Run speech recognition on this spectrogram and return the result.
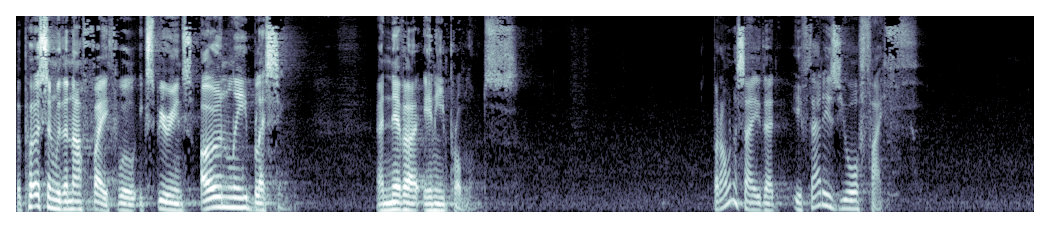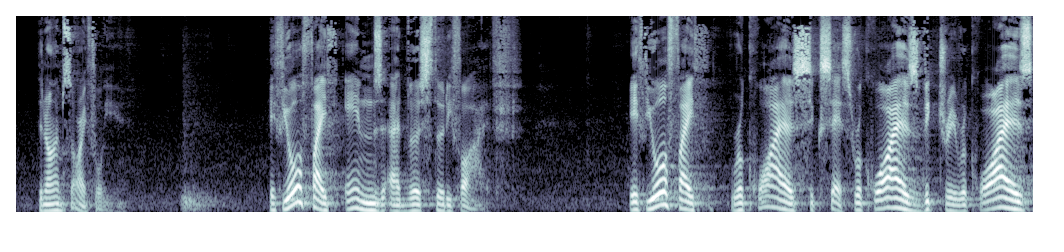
The person with enough faith will experience only blessing and never any problems. But I want to say that if that is your faith, then I'm sorry for you. If your faith ends at verse 35, if your faith requires success, requires victory, requires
